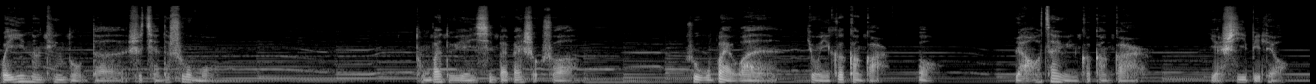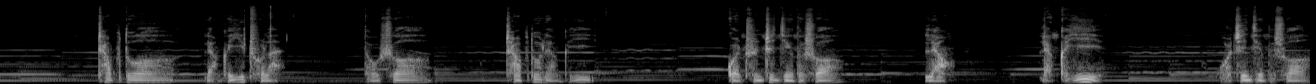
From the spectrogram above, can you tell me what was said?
唯一能听懂的是钱的数目。同伴对袁鑫摆摆手说：“入五百万用一个杠杆哦，然后再用一个杠杆也是一比六，差不多。”两个亿出来，头说差不多两个亿。管春震惊地说：“两两个亿。”我震惊地说：“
